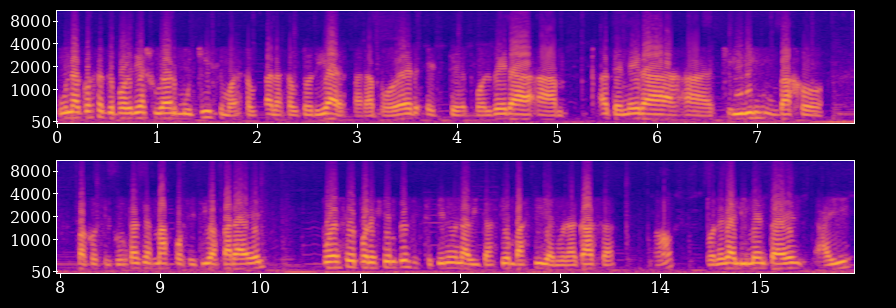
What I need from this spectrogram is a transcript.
una cosa que podría ayudar muchísimo a a las autoridades para poder este, volver a, a- a tener a, a bajo circunstancias más positivas para él, puede ser, por ejemplo, si se tiene una habitación vacía en una casa, ¿no? Poner alimento a él ahí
